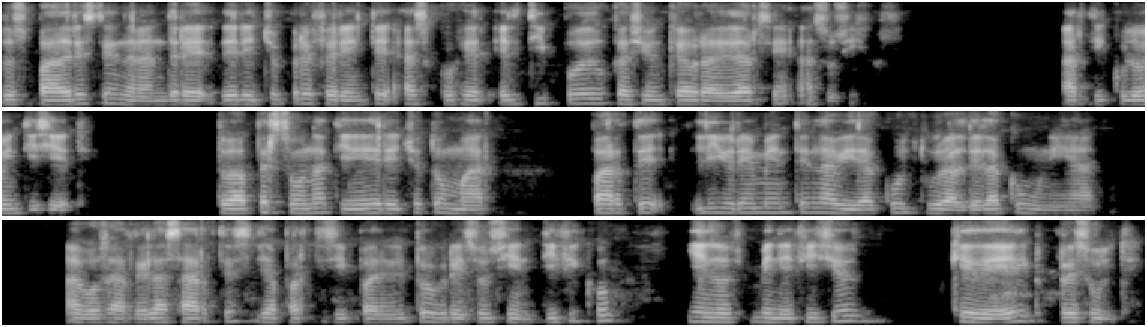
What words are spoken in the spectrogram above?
Los padres tendrán derecho preferente a escoger el tipo de educación que habrá de darse a sus hijos. Artículo 27. Toda persona tiene derecho a tomar parte libremente en la vida cultural de la comunidad, a gozar de las artes y a participar en el progreso científico y en los beneficios que de él resulte.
